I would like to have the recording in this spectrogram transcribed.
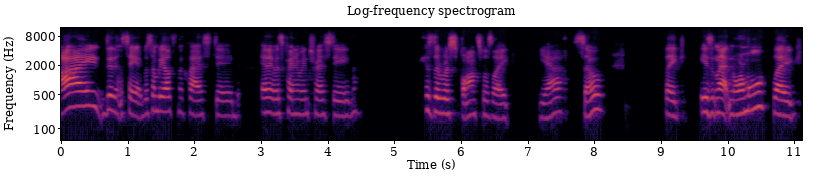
I didn't say it, but somebody else in the class did. And it was kind of interesting because the response was like, yeah, so like, isn't that normal? Like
